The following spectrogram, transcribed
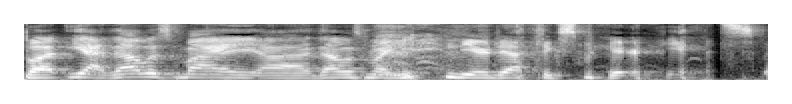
But yeah, that was my uh, that was my near death experience.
